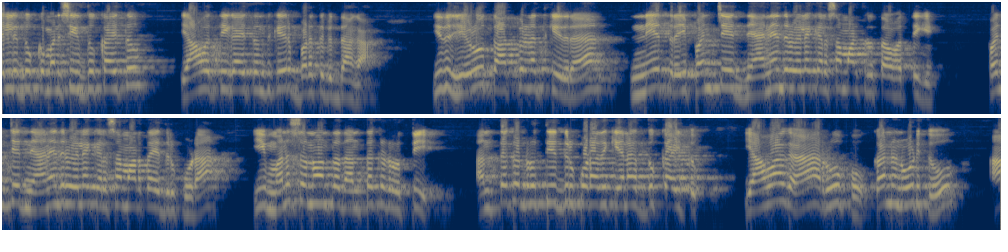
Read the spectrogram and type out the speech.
ಎಲ್ಲಿ ದುಃಖ ಮನಸ್ಸಿಗೆ ದುಃಖ ಆಯ್ತು? ಯಾವ ಹೊತ್ತಿಗಾಯ್ತು ಅಂತ ಕೇಳಿ ಬಡತ ಬಿದ್ದಾಗ. ಇದು ಹೇಳೋ ತಾತ್ಪರ್ಯ ಅಂತ ಕೇಳಿದ್ರ ನೇತ್ರ ಈ ಪಂಚ ಜ್ಞಾನೇಂದ್ರವೆಲ್ಲ ಕೆಲಸ ಮಾಡ್ತಿರ್ತಾವ ಹೊತ್ತಿಗೆ. ಪಂಚ ಜ್ಞಾನೇಂದ್ರವೆಲ್ಲ ಕೆಲಸ ಮಾಡ್ತಾ ಇದ್ರು ಕೂಡ ಈ ಮನಸ್ಸು ಅನ್ನುವಂಥದ್ದು ಅಂತಕಡ ವೃತ್ತಿ. ಅಂತಕಡ ವೃತ್ತಿ ಇದ್ರು ಕೂಡ ಅದಕ್ಕೆ ಏನಾಗ ದುಃಖ ಆಯ್ತು. ಯಾವಾಗ ರೂಪು ಕಣ್ಣು ನೋಡಿತು, ಆ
